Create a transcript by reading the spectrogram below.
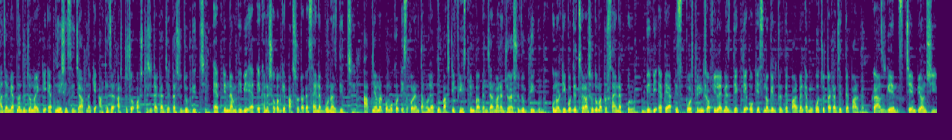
আজ আমি আপনাদের জন্য একটি অ্যাপ নিয়ে এসেছি যা আপনাকে আট হাজার আটশো অষ্টাশি টাকা জেতার সুযোগ দিচ্ছি। অ্যাপটির নাম ভিভি অ্যাপ এখানে সকলকে পাঁচশো টাকা সাইন আপ বোনাস দিচ্ছি। আপনি আমার প্রোমো কোড ইউজ করেন, তাহলে আপনি পাঁচটি ফ্রি স্পিন পাবেন, যার মানে জয়ের সুযোগ দ্বিগুণ। কোনো ডিপোজিট ছাড়া শুধুমাত্র সাইন আপ করুন। বিবি অ্যাপে আপনি স্পোর্টস ট্রেনিং সব ইলাইমেন্স দেখতে ও কেসিনো গেম খেলতে পারবেন এবং প্রচুর টাকা জিততে পারবেন। ক্রাশ গেমস চ্যাম্পিয়নশিপ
